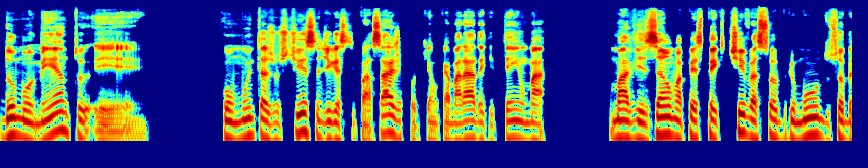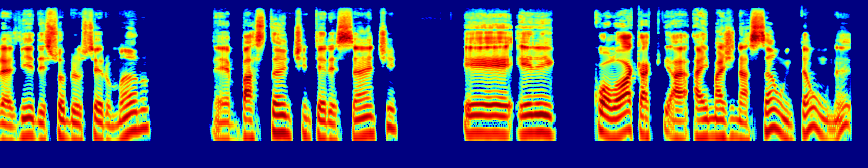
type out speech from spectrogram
do momento, e com muita justiça, diga-se de passagem, porque é um camarada que tem uma, uma visão, uma perspectiva sobre o mundo, sobre a vida e sobre o ser humano, é bastante interessante. E ele coloca a, a imaginação, então, né,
